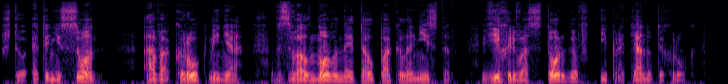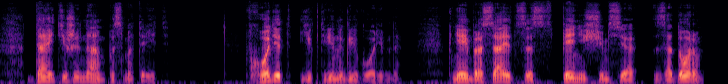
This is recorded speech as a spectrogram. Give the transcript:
что это не сон, а вокруг меня взволнованная толпа колонистов, вихрь восторгов и протянутых рук. Дайте же нам посмотреть. Входит Екатерина Григорьевна. К ней бросается с пенящимся задором,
